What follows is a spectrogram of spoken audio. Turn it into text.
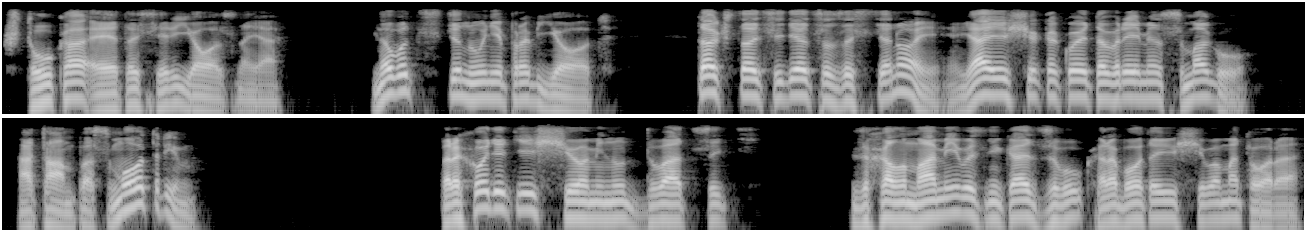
Штука эта серьезная. Но вот стену не пробьет. Так что отсидеться за стеной я еще какое-то время смогу. А там посмотрим. Проходит еще минут двадцать. За холмами возникает звук работающего мотора.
